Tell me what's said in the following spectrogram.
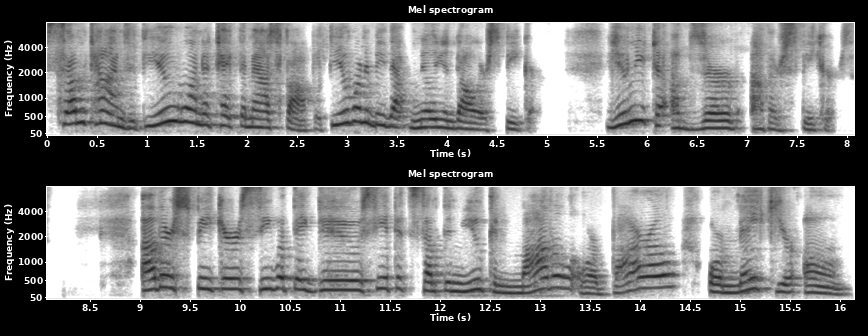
Sometimes, if you want to take the mask off, if you want to be that million dollar speaker, you need to observe other speakers other speakers, see what they do, see if it's something you can model or borrow or make your own.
